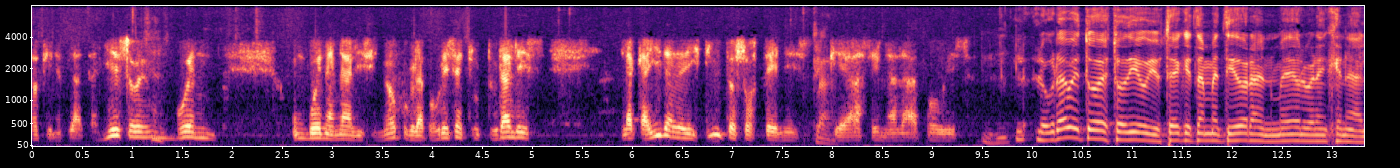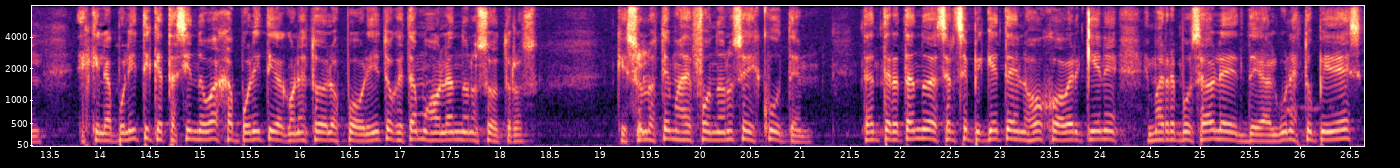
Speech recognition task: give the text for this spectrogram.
no tiene plata. Y eso es un buen un buen análisis, ¿no? Porque la pobreza estructural es la caída de distintos sostenes que hacen a la pobreza. lo, grave de todo esto, Diego, y ustedes que están metidos ahora en medio del berenjenal, es que la política está haciendo baja política con esto de los pobres. Y esto que estamos hablando nosotros, que son los temas de fondo, no se discuten. Están tratando de hacerse piquete en los ojos a ver quién es, más responsable de, alguna estupidez.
